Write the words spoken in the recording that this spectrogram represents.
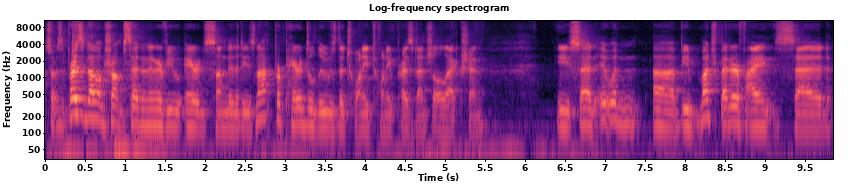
So, as President Donald Trump said in an interview aired Sunday that he's not prepared to lose the 2020 presidential election. He said, It would uh, be much better if I said,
